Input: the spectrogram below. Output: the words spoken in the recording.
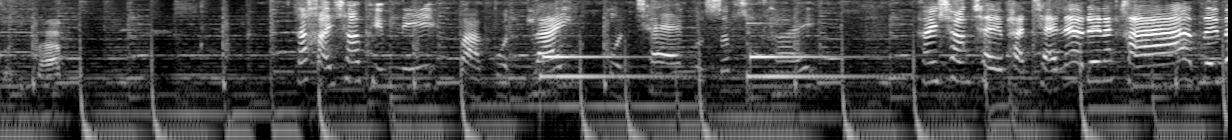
สวัสดีครับ ถ้าใครชอบคลิปนี้ฝากกดไลค์กดแชร์กด subscribe ให้ช่องชัยพันแชาแนลด้วยนะคะบ๊ายบาย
